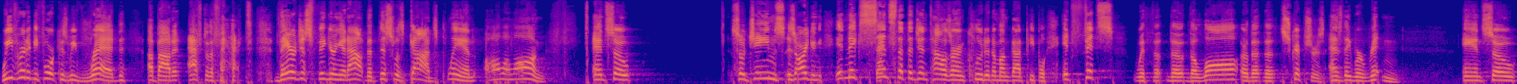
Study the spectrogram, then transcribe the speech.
We've heard it before because we've read about it after the fact. They're just figuring it out that this was God's plan all along. And so so James is arguing it makes sense that the Gentiles are included among God people. It fits with the, the, the law or the, the scriptures as they were written. And so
